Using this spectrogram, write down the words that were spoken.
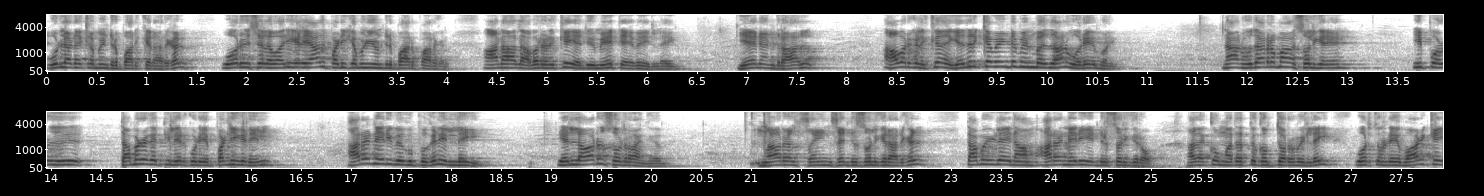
உள்ளடக்கம் என்று பார்க்கிறார்கள். ஒரு சில வரிகளையாவது படிக்க முடியும் என்று பார்ப்பார்கள். ஆனால் அவர்களுக்கு எதுவுமே தேவையில்லை. ஏனென்றால் அவர்களுக்கு எதிர்க்க வேண்டும் என்பதுதான் ஒரே மொழி நான் உதாரணமாக சொல்கிறேன். இப்பொழுது தமிழகத்தில் இருக்கக்கூடிய பள்ளிகளில் அறநெறி வகுப்புகள் இல்லை. எல்லாரும் சொல்கிறாங்க மாரல் சயின்ஸ் என்று சொல்கிறார்கள். தமிழிலே நாம் அறநெறி என்று சொல்கிறோம். அதற்கும் மதத்துக்கும் தொடர்பில்லை ஒருத்தனுடைய வாழ்க்கை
